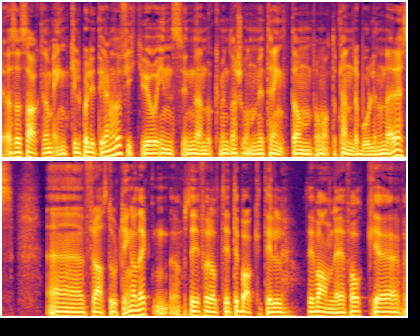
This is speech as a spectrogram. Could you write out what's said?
altså, sakene om enkeltpolitikerne, så fikk vi jo innsyn i den dokumentasjonen vi trengte om på en måte pendlerboligene deres eh, fra Stortinget. Og det, i forhold til tilbake til, til vanlige folk, eh,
